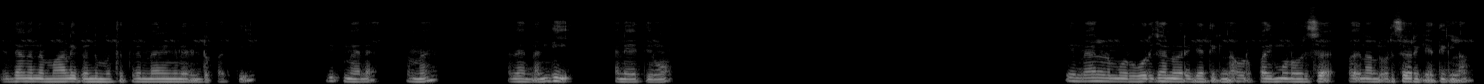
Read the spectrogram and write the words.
இதுதாங்க அந்த மாலைக்கு வந்து மொத்தத்தில் மேலே ரெண்டு பத்தி. இதுக்கு மேலே நம்ம அந்த நந்தி மேலே ஏற்றிடுவோம் இது மேலே நம்ம ஒரு ஒரு ஜான் வரைக்கும் ஏற்றிக்கலாம் ஒரு பதிமூணு வருஷம் பதினாலு வருஷம் வரைக்கும் ஏற்றிக்கலாம்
